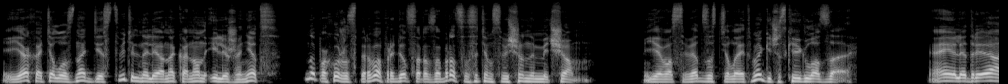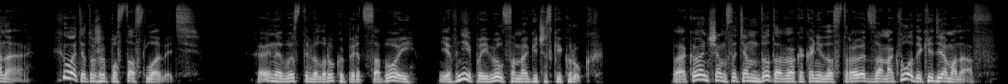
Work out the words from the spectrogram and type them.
Я хотел узнать, действительно ли она канон или же нет, но, похоже, сперва придётся разобраться с этим священным мечом. Его свет застилает магические глаза. «Эй, Ледриана, хватит уже пустословить!» Хайна выставил руку перед собой, и в ней появился магический круг. «Покончим с этим до того, как они достроят замок владыки демонов!»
